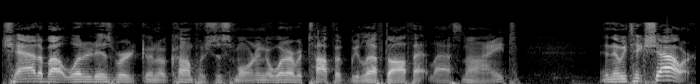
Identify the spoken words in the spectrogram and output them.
chat about what it is we're going to accomplish this morning or whatever topic we left off at last night. And then we take shower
